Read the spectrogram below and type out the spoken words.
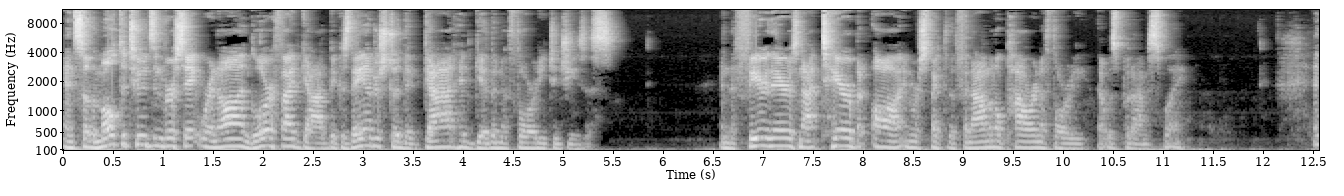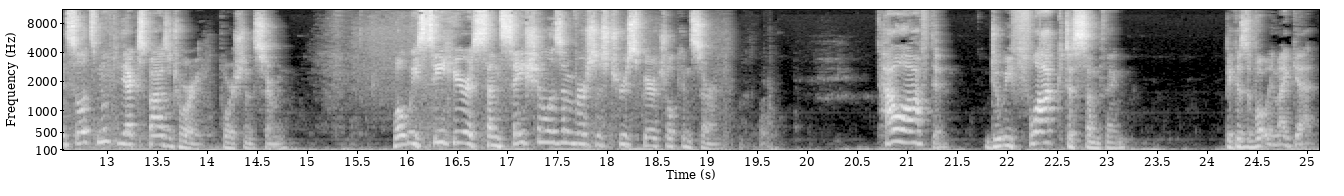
And so the multitudes in verse 8 were in awe and glorified God because they understood that God had given authority to Jesus. And the fear there is not terror, but awe in respect to the phenomenal power and authority that was put on display. And so let's move to the expository portion of the sermon. What we see here is sensationalism versus true spiritual concern. How often do we flock to something because of what we might get?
